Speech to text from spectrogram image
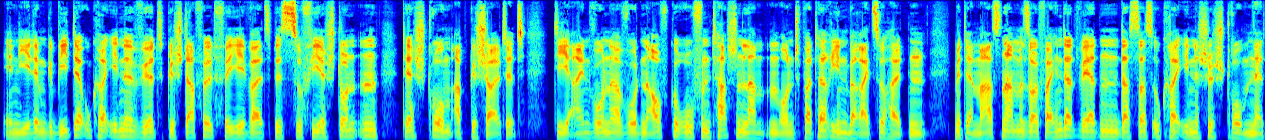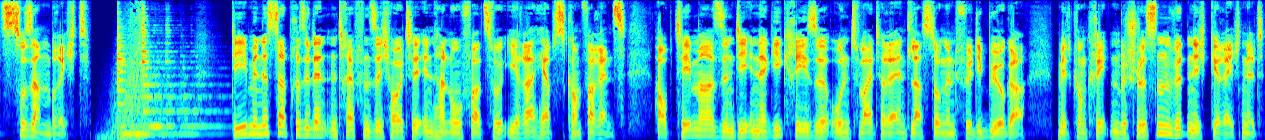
In jedem Gebiet der Ukraine wird gestaffelt für jeweils bis zu vier Stunden der Strom abgeschaltet. Die Einwohner wurden aufgerufen, Taschenlampen und Batterien bereitzuhalten. Mit der Maßnahme soll verhindert werden, dass das ukrainische Stromnetz zusammenbricht. Die Ministerpräsidenten treffen sich heute in Hannover zu ihrer Herbstkonferenz. Hauptthema sind die Energiekrise und weitere Entlastungen für die Bürger. Mit konkreten Beschlüssen wird nicht gerechnet.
